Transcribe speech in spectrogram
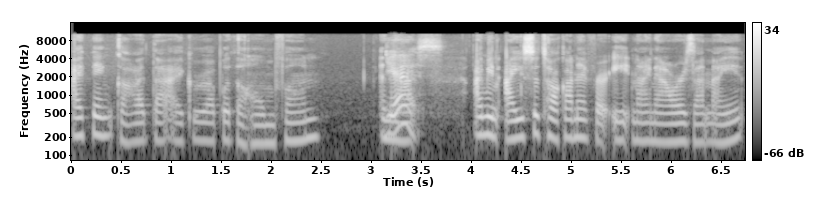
I thank God that I grew up with a home phone. And Yes. That, I mean, I used to talk on it for eight, nine hours at night.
